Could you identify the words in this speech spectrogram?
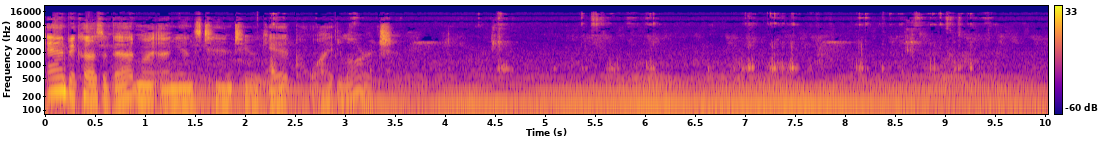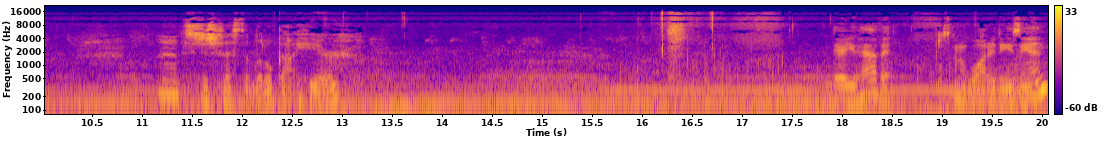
And because of that, my onions tend to get quite large. Uh, this is just a little guy here. There you have it. I'm just gonna water these in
